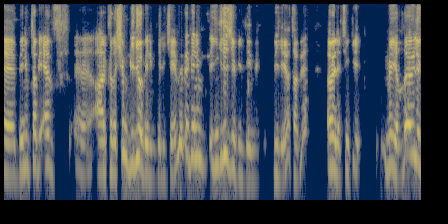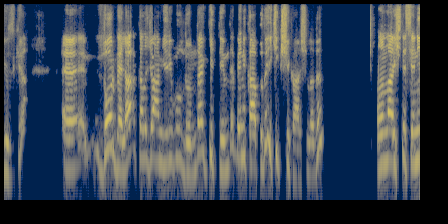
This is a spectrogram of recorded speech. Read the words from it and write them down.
e, benim tabii ev e, arkadaşım biliyor benim geleceğimi ve benim İngilizce bildiğimi biliyor tabii. Öyle çünkü mailde öyle gözüküyor. E, zor bela kalacağım yeri bulduğumda gittiğimde beni kapıda iki kişi karşıladı. Onlar işte seni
